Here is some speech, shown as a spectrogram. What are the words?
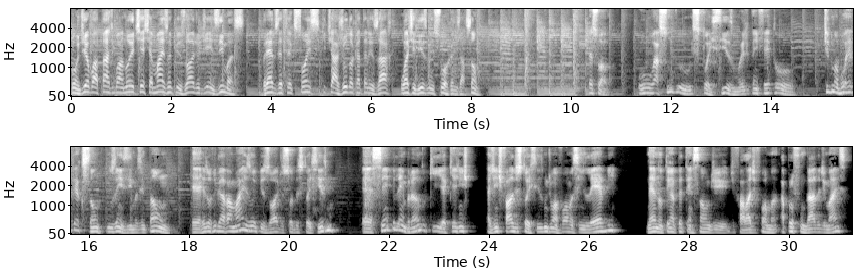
Bom dia, boa tarde, boa noite. Este é mais um episódio de Enzimas, breves reflexões que te ajudam a catalisar o agilismo em sua organização. Pessoal, o assunto estoicismo ele tem feito tido uma boa repercussão nos enzimas. Então, é, resolvi gravar mais um episódio sobre estoicismo, é, sempre lembrando que aqui a gente, a gente fala de estoicismo de uma forma assim leve, né? não tenho a pretensão de, de falar de forma aprofundada demais,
